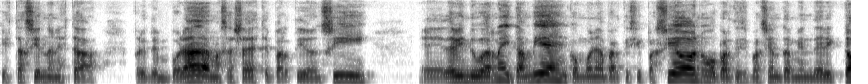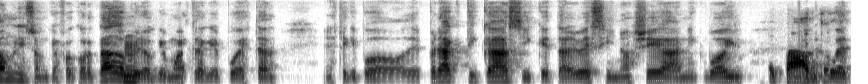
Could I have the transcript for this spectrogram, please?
está haciendo en esta pretemporada, más allá de este partido en sí. Eh, Devin Duvernay también, con buena participación. Hubo participación también de Eric Tomlinson, que fue cortado, mm. pero que muestra que puede estar en este equipo de prácticas y que tal vez si no llega a Nick Boyle, puede,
